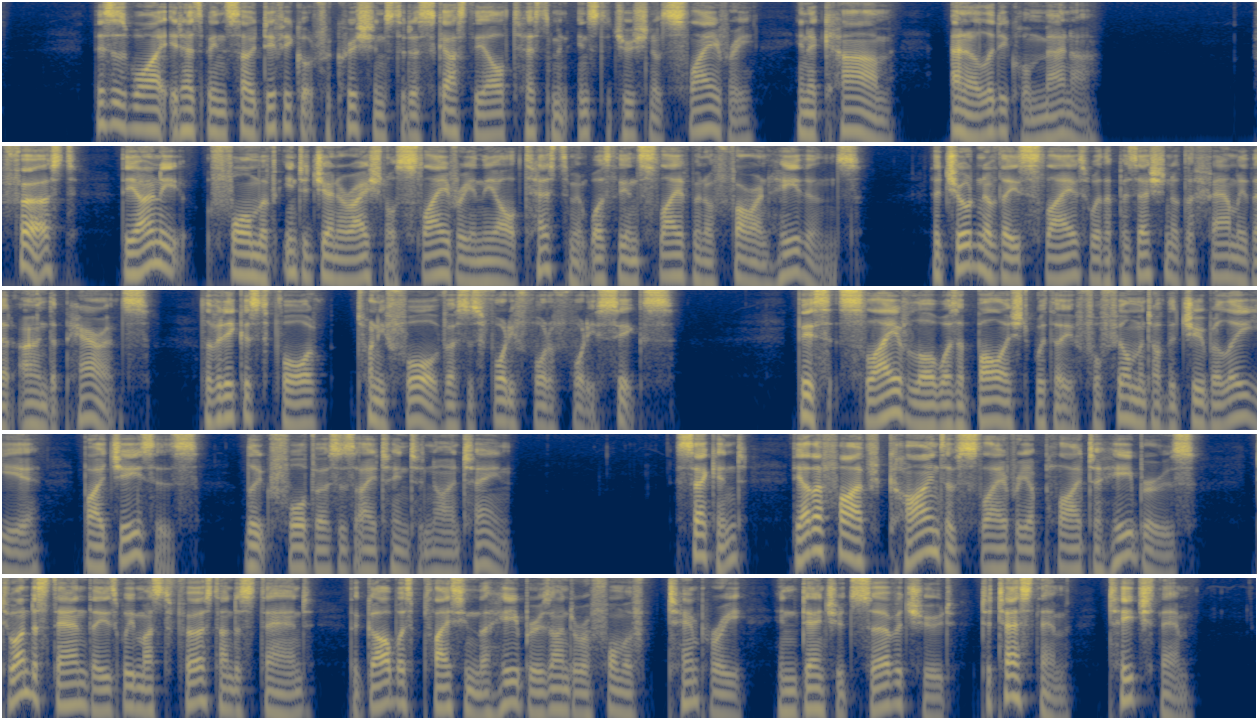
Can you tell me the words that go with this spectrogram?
This is why it has been so difficult for Christians to discuss the Old Testament institution of slavery in a calm, analytical manner. First, the only form of intergenerational slavery in the Old Testament was the enslavement of foreign heathens. The children of these slaves were the possession of the family that owned the parents. Leviticus 4:24 verses 44 to 46. This slave law was abolished with the fulfillment of the Jubilee year by Jesus, Luke 4 verses 18 to 19. Second, the other five kinds of slavery applied to Hebrews. To understand these, we must first understand that God was placing the Hebrews under a form of temporary indentured servitude to test them, teach them,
